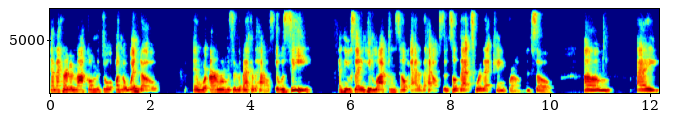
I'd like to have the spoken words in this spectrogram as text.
and I heard a knock on the door on the window. And our room was in the back of the house. It was Z. And he was saying he locked himself out of the house. And so that's where that came from. And so um, I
